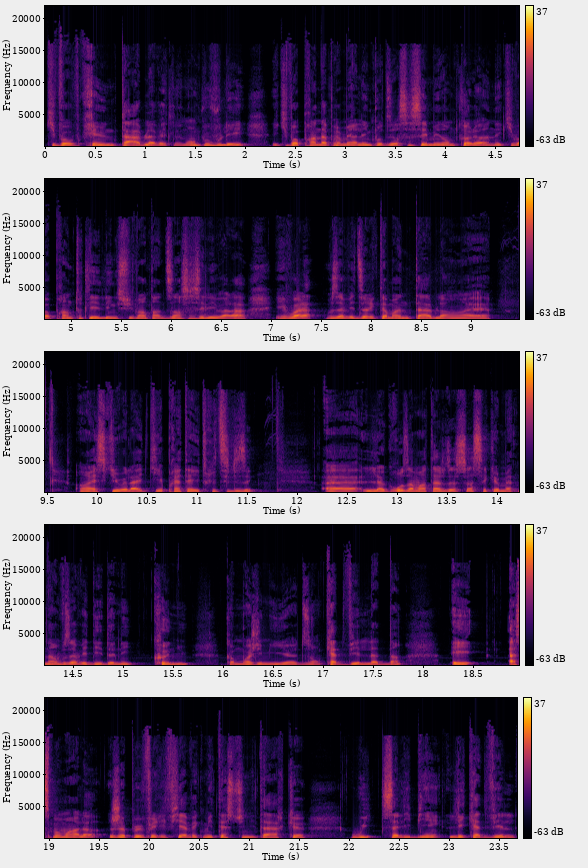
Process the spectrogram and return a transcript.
qui va vous créer une table avec le nom que vous voulez et qui va prendre la première ligne pour dire ça c'est mes noms de colonne et qui va prendre toutes les lignes suivantes en disant ça c'est les valeurs. Et voilà, vous avez directement une table en, euh, SQLite qui est prête à être utilisée. Euh, le gros avantage de ça, c'est que maintenant, vous avez des données connues, comme moi j'ai mis, euh, disons, quatre villes là-dedans, et à ce moment-là, je peux vérifier avec mes tests unitaires que oui, ça lit bien les quatre villes.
